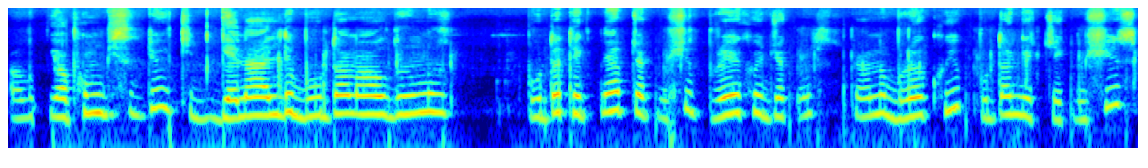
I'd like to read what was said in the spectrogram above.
alıp yapımcısı diyor ki genelde buradan aldığımız burada tekne yapacakmışız. Buraya koyacakmışız. Sonra buraya koyup buradan geçecekmişiz.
